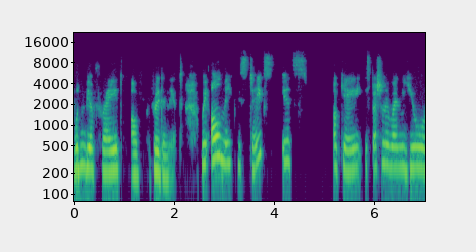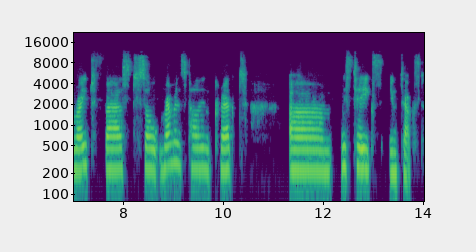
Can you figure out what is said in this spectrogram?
wouldn't be afraid of reading it. We all make mistakes it's okay, especially when you write fast. So grammar and spelling correct um, mistakes in text.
